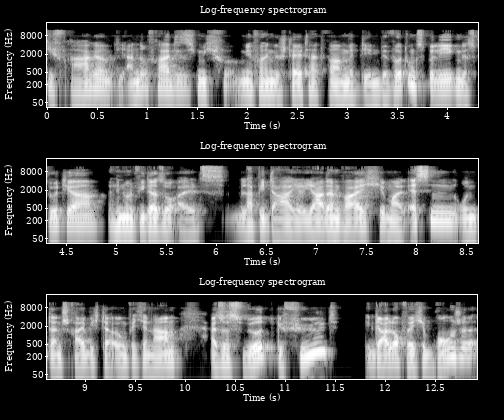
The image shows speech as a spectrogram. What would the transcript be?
Die Frage, die andere Frage, die sich mich, mir vorhin gestellt hat, war mit den Bewirtungsbelegen. Das wird ja hin und wieder so als Lapidarie. Ja, dann war ich hier mal essen und dann schreibe ich da irgendwelche Namen. Also es wird gefühlt, egal auch welche Branche,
